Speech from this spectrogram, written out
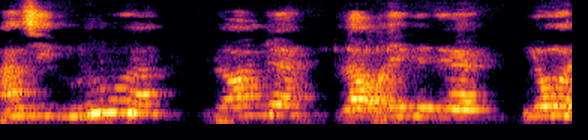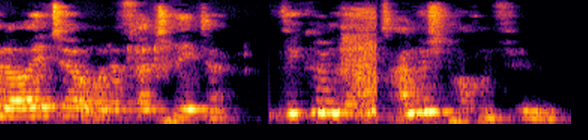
Man sieht nur blonde, blauäugige, junge Leute oder Vertreter. Wie können wir uns angesprochen fühlen?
